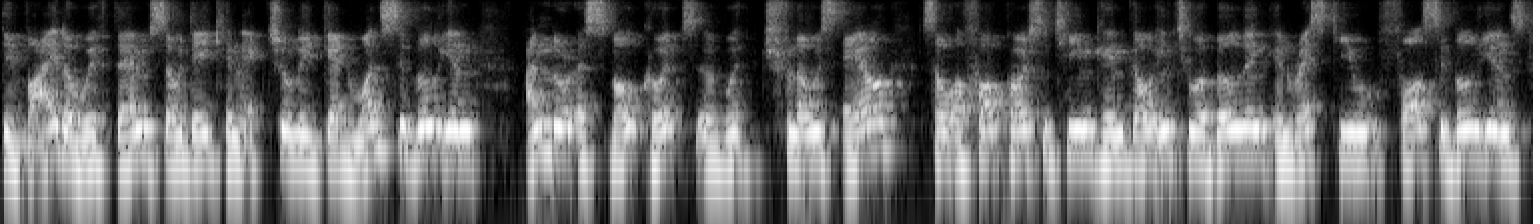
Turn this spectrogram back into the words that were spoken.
divider with them so they can actually get one civilian under a smoke hood uh, which flows air. So a four person team can go into a building and rescue four civilians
